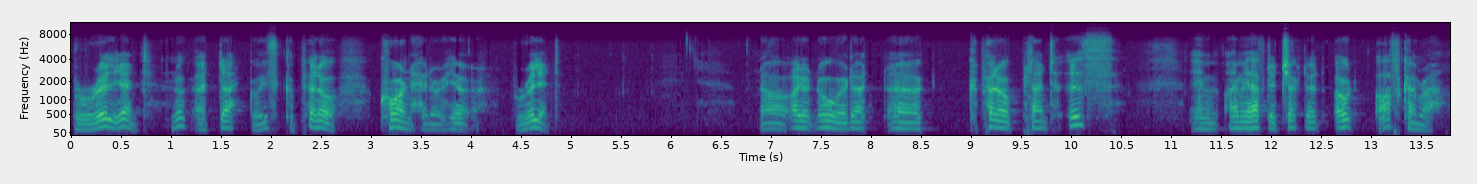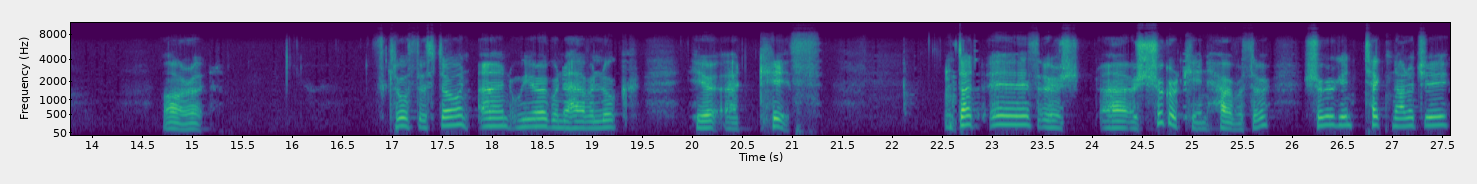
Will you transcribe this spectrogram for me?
Brilliant. Look at that guys. Capello corn header here. Brilliant. Now, I don't know where that uh, Capello plant is. And I may have to check that out off camera. Alright. Let's close this down and we are going to have a look here at Case. That is a, uh, a sugarcane harvester. Sugarcane technology.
